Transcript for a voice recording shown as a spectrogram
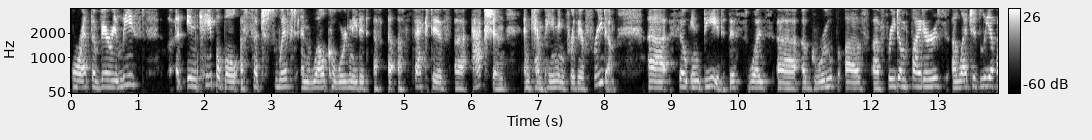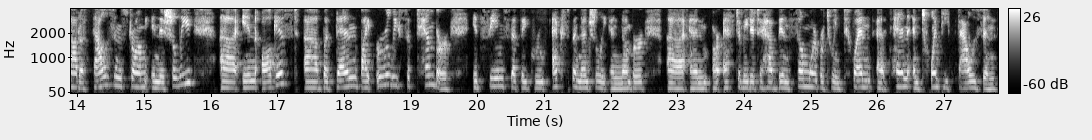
or at the very least incapable of such swift and well coordinated, effective uh, action and campaigning for their freedom. Uh, so, indeed, this was uh, a group of uh, freedom fighters, allegedly about a thousand strong initially uh, in August, uh, but then by early September, it seems that they grew exponentially in number and are estimated to have been somewhere between 10 and 20,000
